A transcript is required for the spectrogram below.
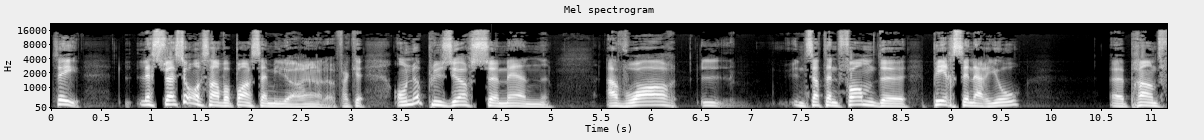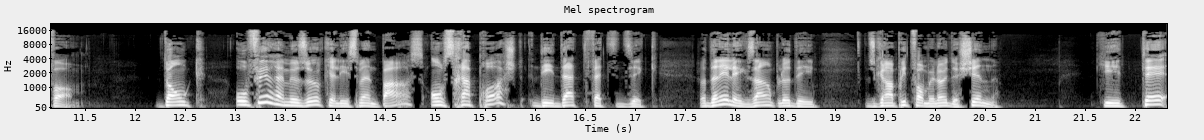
Tu sais, la situation, on s'en va pas en s'améliorant. Là. Fait que on a plusieurs semaines à voir une certaine forme de pire scénario euh, prendre forme. Donc, au fur et à mesure que les semaines passent, on se rapproche des dates fatidiques. Je vais donner l'exemple du Grand Prix de Formule 1 de Chine, qui était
